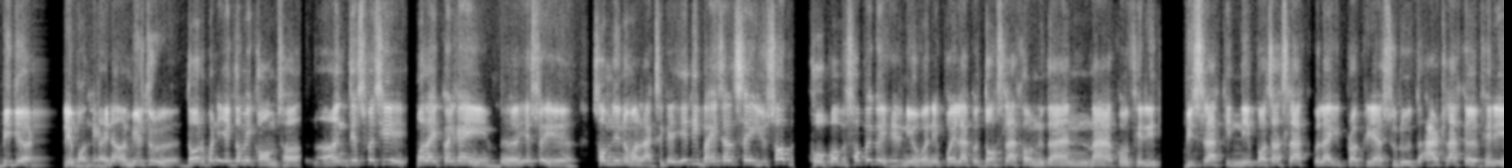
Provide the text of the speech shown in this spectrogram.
विज्ञहरूले भन्दै होइन। मृत्यु दर पनि एकदमै कम छ। अनि त्यसपछि मलाई कहिलेकाहीँ यसो सम्झिन मन लाग्छ क्या यदि बाइचान्स चाहिँ यो सब खोप अब सबैको हेर्ने हो भने पहिलाको दस लाख अनुदानमा आएको फेरि बिस लाख किन्ने पचास लाखको लागि प्रक्रिया सुरु आठ लाख फेरि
